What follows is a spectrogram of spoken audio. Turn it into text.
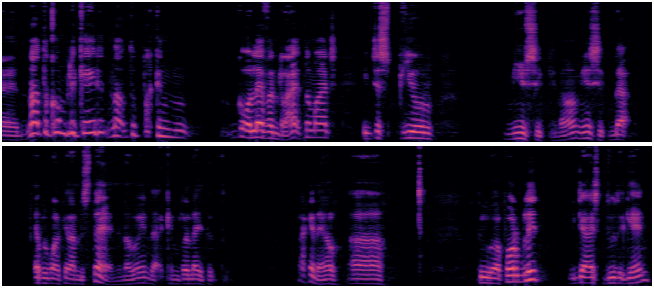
And not too complicated, not too fucking go left and right too much. It's just pure music, you know, music that everyone can understand, you know, I mean, that can relate it to. Fucking hell. Uh, to uh, Vorbleed, you guys do it again.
